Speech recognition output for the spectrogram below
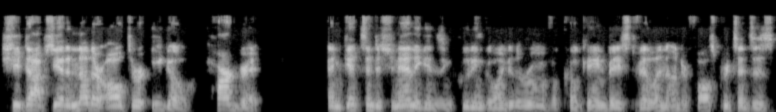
she adopts yet another alter ego, Hargrit, and gets into shenanigans, including going to the room of a cocaine based villain under false pretenses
